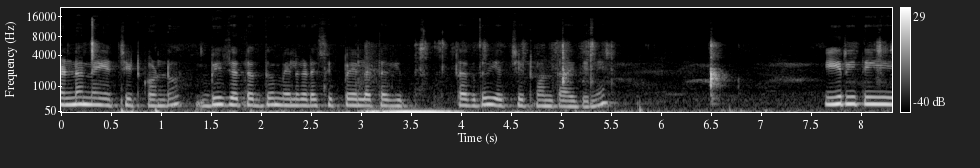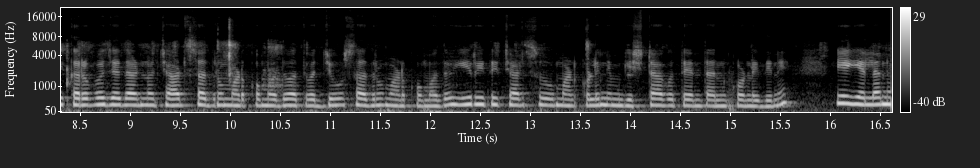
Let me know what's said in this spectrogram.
ಹಣ್ಣನ್ನು ಹೆಚ್ಚಿಟ್ಕೊಂಡು ಬೀಜ ತೆಗೆದು ಮೇಲುಗಡೆ ಸಿಪ್ಪೆ ಎಲ್ಲ ತೆಗಿ, ತೆಗೆದು ಹೆಚ್ಚಿಟ್ಕೊತಾ ಇದ್ದೀನಿ. ಈ ರೀತಿ ಕರ್ಬೂಜದ ಹಣ್ಣು ಚಾಟ್ಸ್ ಆದರೂ ಮಾಡ್ಕೊಬೋದು ಅಥವಾ ಜ್ಯೂಸ್ ಆದರೂ ಮಾಡ್ಕೊಬೋದು, ಈ ರೀತಿ ಚಾಟ್ಸು ಮಾಡ್ಕೊಳ್ಳಿ, ನಿಮ್ಗೆ ಇಷ್ಟ ಆಗುತ್ತೆ ಅಂತ ಅಂದ್ಕೊಂಡಿದ್ದೀನಿ ಈಗ ಎಲ್ಲನೂ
